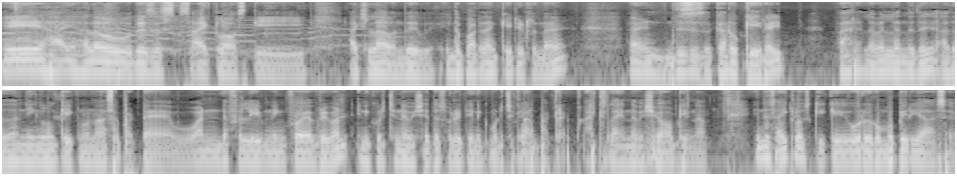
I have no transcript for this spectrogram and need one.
hey hi hello this is சைக்லாஸ்கி ஆக்சுவலாக வந்து இந்த பாட்டு தான் கேட்டுட்ருந்தேன். And this is karaoke right வேறு லெவலில் இருந்தது. அதுதான் நீங்களும் கேட்கணுன்னு ஆசைப்பட்டேன். ஒண்டர்ஃபுல் ஈவினிங் ஃபார் எவ்ரி ஒன் இன்றைக்கி ஒரு சின்ன விஷயத்த சொல்லிவிட்டு இன்றைக்கி முடிச்சுக்கலான்னு பார்க்குறேன் ஆக்சுவலாக என்ன விஷயம் அப்படின்னா இந்த சைக்லாஸ்கிக்கு ஒரு ரொம்ப பெரிய ஆசை.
